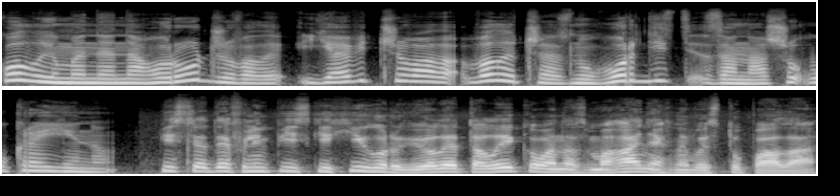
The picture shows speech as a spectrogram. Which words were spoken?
Коли мене нагороджували, я відчувала величезну гордість за нашу Україну. Після Дефлімпійських ігор Віолета Ликова на змаганнях не виступала.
